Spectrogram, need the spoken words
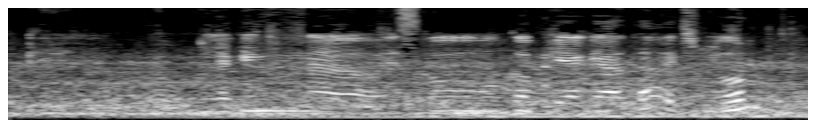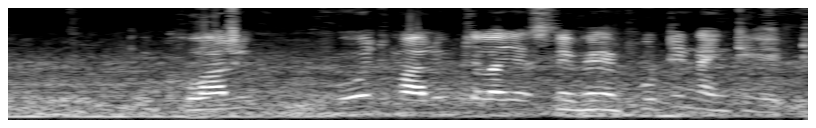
ओके। लेकिन अ, इसको कब किया गया था? एक्सप्लोर खोज? मालूम खोज मालूम चला जैसे फोर्टीन नाइन्टी एट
